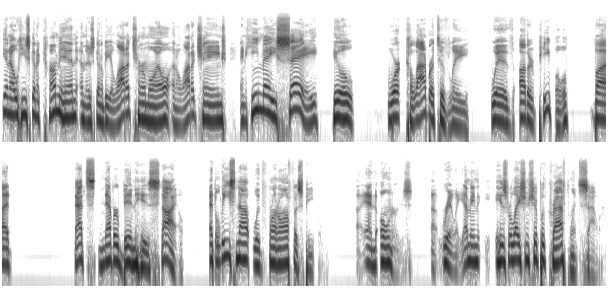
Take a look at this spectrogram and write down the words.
you know, he's going to come in and there's going to be a lot of turmoil and a lot of change. And he may say he'll work collaboratively with other people, but that's never been his style, at least not with front office people uh, and owners, uh, really. I mean, his relationship with Kraft went sour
